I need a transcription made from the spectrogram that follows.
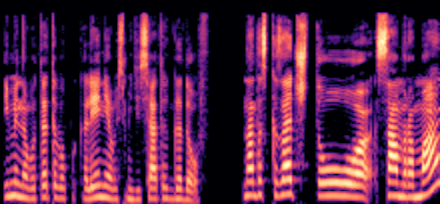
именно вот этого поколения 80-х годов. Надо сказать, что сам роман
